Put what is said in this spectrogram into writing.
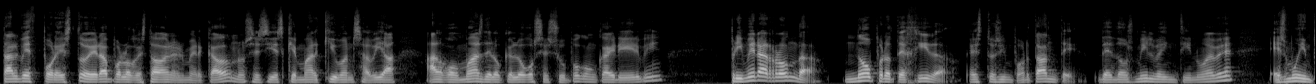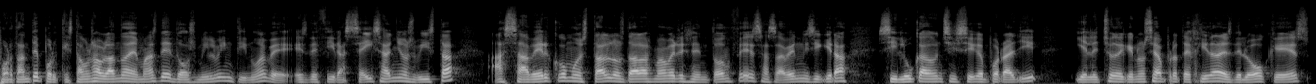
Tal vez por esto era por lo que estaba en el mercado. No sé si es que Mark Cuban sabía algo más de lo que luego se supo con Kyrie Irving. Primera ronda no protegida, esto es importante, de 2029. Es muy importante porque estamos hablando además de 2029, es decir, a seis años vista, a saber cómo están los Dallas Mavericks entonces, a saber ni siquiera si Luca Doncic sigue por allí y el hecho de que no sea protegida, desde luego que es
